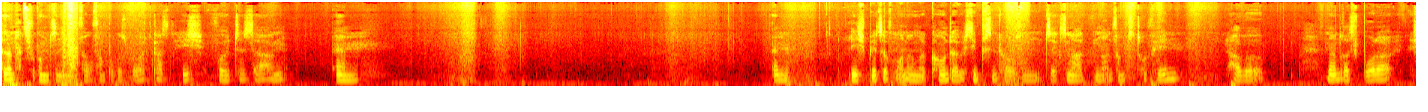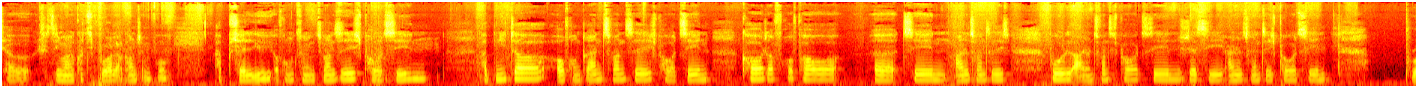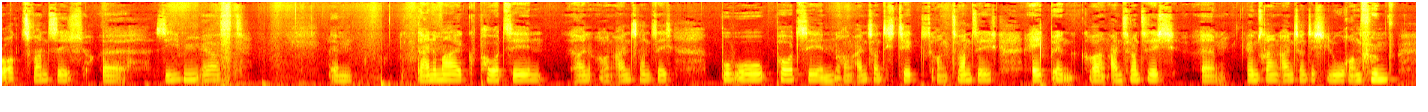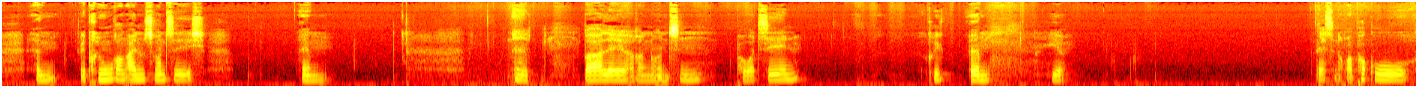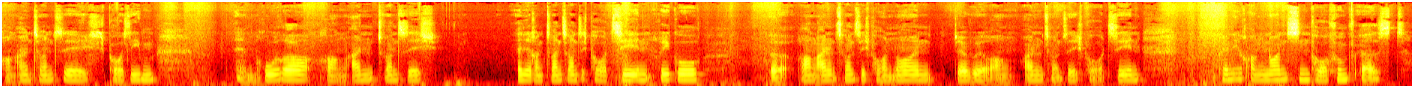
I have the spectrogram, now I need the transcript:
Hallo und herzlich willkommen zu einer neuen Folge von Pokus Podcast. Ich wollte sagen, ähm, ähm, ich spiele jetzt auf einem anderen Account, habe ich 17.659 Trophäen, habe 39 Brawler, ich habe, ich erzähle mal kurz die Brawler-Account-Info, habe Shelly auf Rang 22, Power 10, hab Nita auf Rang 23, Power 10, Cord auf Power äh, 10, 21, Bull 21, Power 10, Jesse 21, Power 10, Brock 20, äh, 7 erst, ähm, Dynamite Power 10, ein, Rang 21, Bobo Power 10, Rang 21, Tick, Rang 20, 8-Bank, Rang 21, ähm, Ems Rang 21, Lu Rang 5, ähm, Primo Rang 21, ähm, äh, Barley Rang 19, Power 10, Rick, ähm, hier. Wer ist denn nochmal? Poco, Rang 21, Power 7, ähm, Rora, Rang 21, äh, Rang 22, Power 10, Rico, äh, Rang 21, Power 9, Devil Rang 21, Power 10, Penny Rang 19, Power 5 erst,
